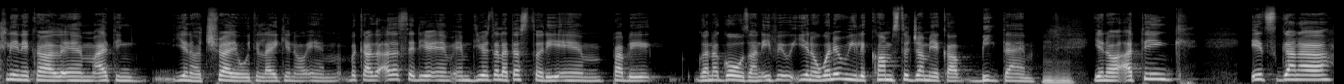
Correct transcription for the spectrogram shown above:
clinical. Um, I think you know tryout, like you know, um, because as I said, um, um, there's a lot of study. Um, probably gonna goes on if you you know when it really comes to Jamaica, big time. You know, I think it's gonna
